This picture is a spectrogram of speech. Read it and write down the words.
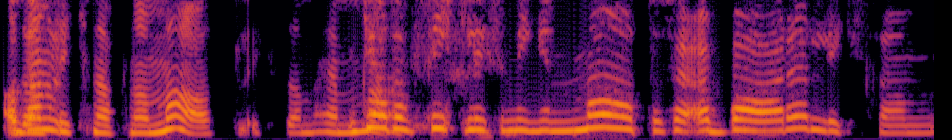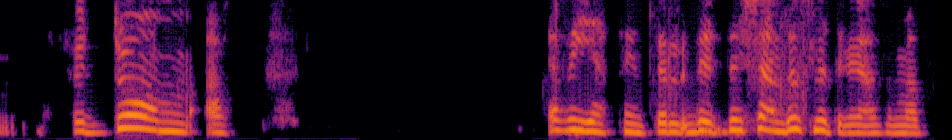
Och de de- fick knappt någon mat liksom, hemma. Ja, de fick liksom ingen mat och så här, bara liksom för dem att jag vet inte, det, det kändes lite grann som att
